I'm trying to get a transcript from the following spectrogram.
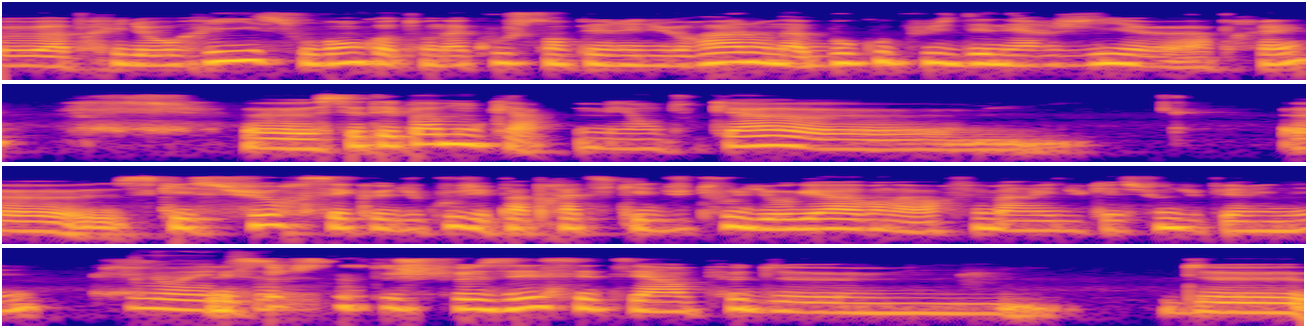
euh, a priori, souvent, quand on accouche sans péridurale, on a beaucoup plus d'énergie euh, après. Euh, C'était pas mon cas, mais en tout cas, euh, ce qui est sûr, c'est que du coup, j'ai pas pratiqué du tout le yoga avant d'avoir fait ma rééducation du périnée. Les seules choses que je faisais, c'était un peu de de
